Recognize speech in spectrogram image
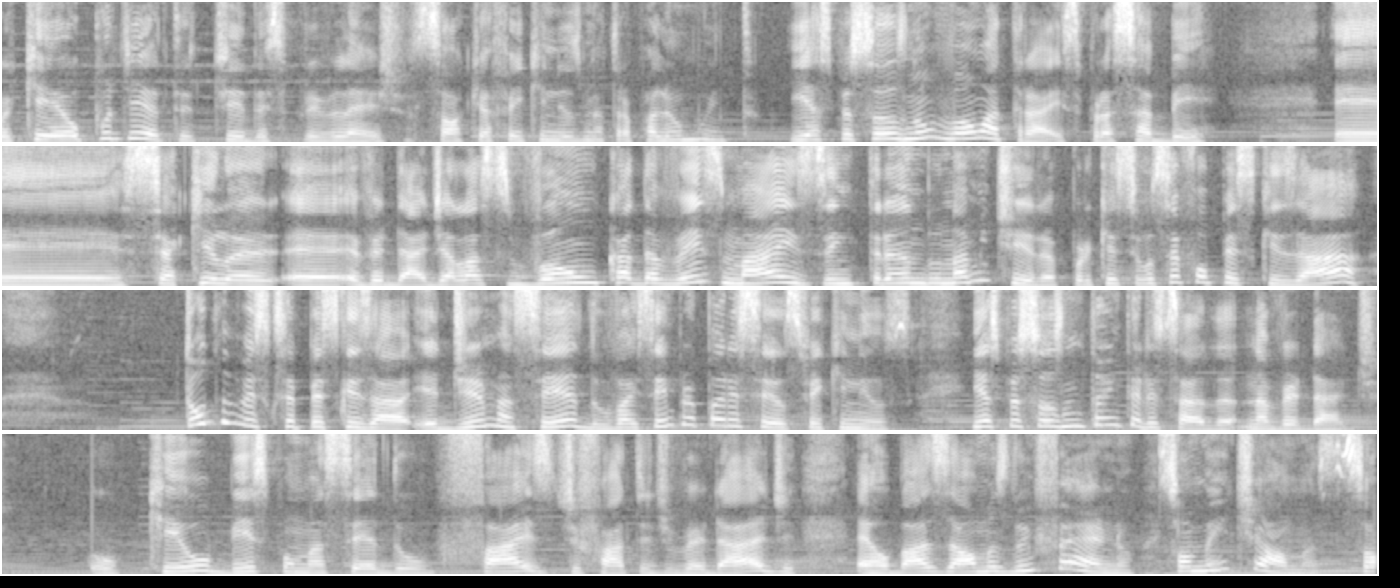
Porque eu podia ter tido esse privilégio, só que a fake news me atrapalhou muito. E as pessoas não vão atrás para saber é, se aquilo é, é, é, verdade. Elas vão cada vez mais entrando na mentira, porque se você for pesquisar, toda vez que você pesquisar Edir Macedo, vai sempre aparecer os fake news. E as pessoas não estão interessadas na verdade. O que o Bispo Macedo faz de fato e de verdade é roubar as almas do inferno. Somente almas, só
